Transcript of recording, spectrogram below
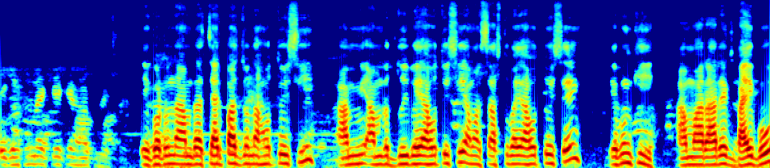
এই ঘটনায় কে কে হাত হয়েছে? এই ঘটনা আমরা চার পাঁচ পাঁচজন আহত হয়েছি। আমি আমরা দুই ভাই আহত হয়েছি আমার স্বাস্থ্য ভাই আহত হয়েছে। এবং কি আমার আরেক ভাই বউ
